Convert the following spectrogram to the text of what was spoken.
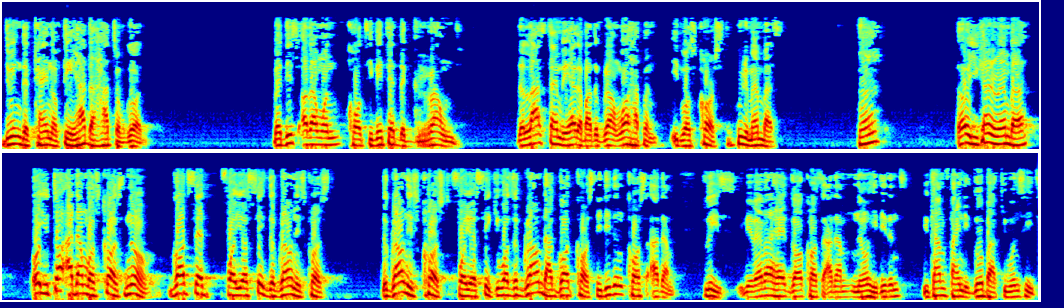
doing the kind of thing, he had the heart of God. But this other one cultivated the ground. The last time we heard about the ground, what happened? It was cursed. Who remembers? Huh? Oh, you can't remember? Oh, you thought Adam was cursed. No. God said, for your sake, the ground is cursed. The ground is cursed for your sake. It was the ground that God cursed. He didn't curse Adam. Please, if you've ever heard God curse Adam, no, he didn't. You can't find it. Go back. You won't see it.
